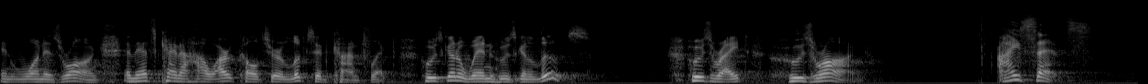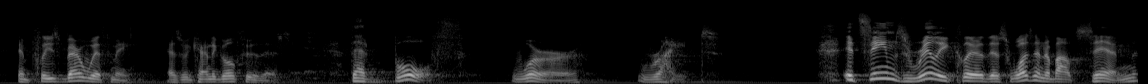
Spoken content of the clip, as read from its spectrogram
and one is wrong. And that's kind of how our culture looks at conflict who's going to win, who's going to lose, who's right, who's wrong. I sense, and please bear with me as we kind of go through this, that both were right. It seems really clear this wasn't about sin,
